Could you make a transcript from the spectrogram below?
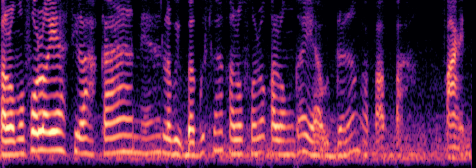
Kalau mau follow ya silahkan ya. Lebih bagus lah kalau follow kalau enggak ya udahlah nggak apa-apa. Fine.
